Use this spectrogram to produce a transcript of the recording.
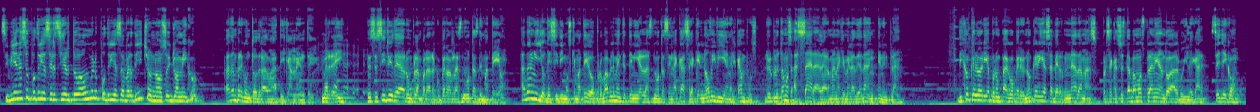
Si bien eso podría ser cierto, aún me lo podrías haber dicho, ¿no soy tu amigo? Adam preguntó dramáticamente. Me reí. Necesito idear un plan para recuperar las notas de Mateo. Adam y yo decidimos que Mateo probablemente tenía las notas en la casa, ya que no vivía en el campus. Reclutamos a Sara, la hermana gemela de Adán, en el plan. Dijo que lo haría por un pago, pero no quería saber nada más, por si acaso estábamos planeando algo ilegal. Se llegó.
